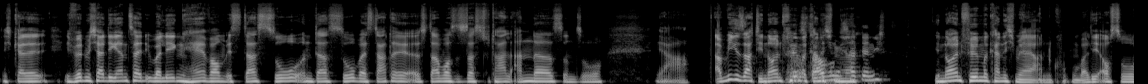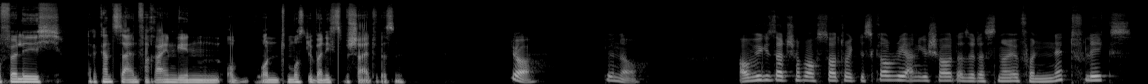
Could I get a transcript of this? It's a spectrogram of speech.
Ich, kann, ich würde mich halt die ganze Zeit überlegen, hä, warum ist das so und das so? Bei Star, äh, Star Wars ist das total anders und so. Ja. Aber wie gesagt, die neuen Filme Star kann ich mir, ja die neuen Filme kann ich mir angucken, weil die auch so völlig, da kannst du einfach reingehen und musst über nichts Bescheid wissen. Ja, genau. Aber wie gesagt, ich habe auch Star Trek Discovery angeschaut, also das neue von Netflix.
